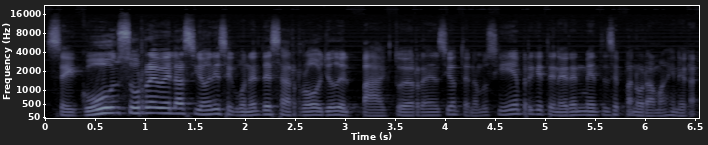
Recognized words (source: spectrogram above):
según su revelación y según el desarrollo del pacto de redención. Tenemos siempre que tener en mente ese panorama general.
